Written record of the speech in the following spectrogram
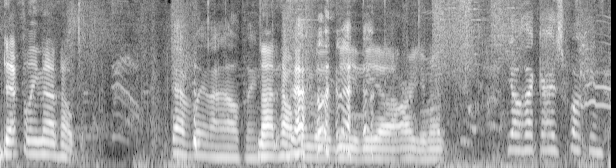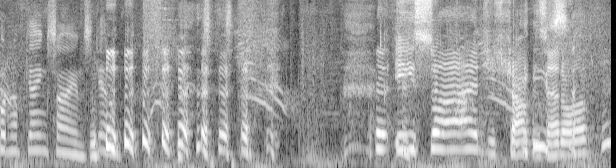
definitely not helping. Definitely not helping. Not helping the the, the uh, argument. Yo, that guy's fucking putting up gang signs. Get him. East side, just chop his head off.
